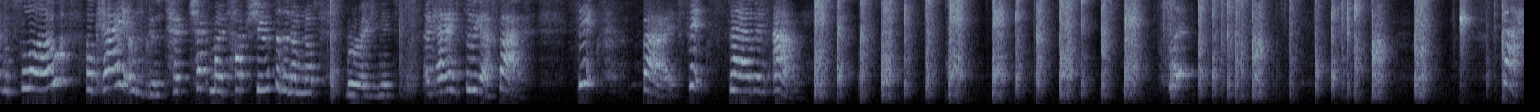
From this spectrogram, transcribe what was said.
nice and slow, okay? I'm just to check my tap shoe so that I'm not breaking it. Okay, so we got five, six, five, six, seven, and slip, back,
